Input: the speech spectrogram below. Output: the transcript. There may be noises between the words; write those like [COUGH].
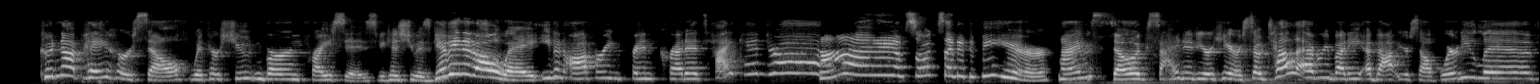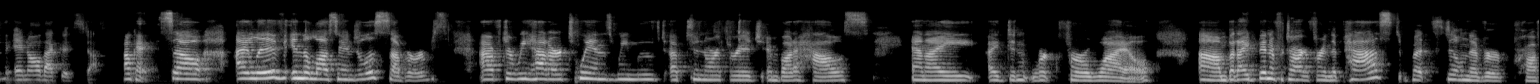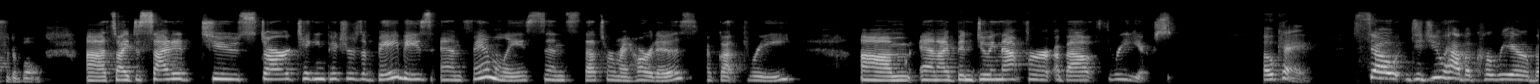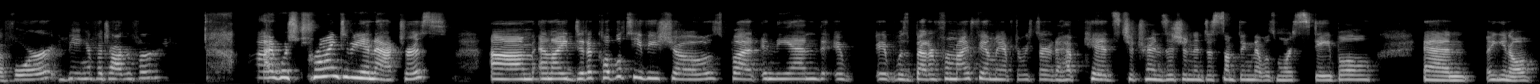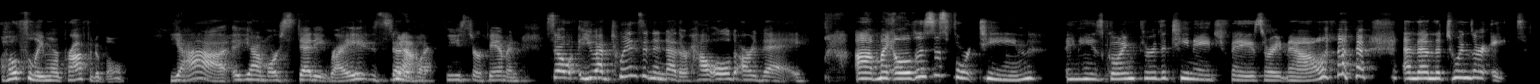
could not pay herself with her shoot and burn prices because she was giving it all away, even offering print credits. Hi, Kendra. Hi, I'm so excited to be here. I'm so excited you're here. So, tell everybody about yourself. Where do you live and all that good stuff? Okay, so I live in the Los Angeles suburbs. After we had our twins, we moved up to Northridge and bought a house. And I I didn't work for a while, um, but I'd been a photographer in the past, but still never profitable. Uh, so I decided to start taking pictures of babies and families since that's where my heart is. I've got three, um, and I've been doing that for about three years. Okay, so, did you have a career before being a photographer? I was trying to be an actress, um, and I did a couple TV shows, but in the end, it it was better for my family after we started to have kids to transition into something that was more stable and you know hopefully more profitable yeah yeah more steady right instead yeah. of like feast or famine so you have twins and another how old are they uh, my oldest is 14 and he's going through the teenage phase right now. [LAUGHS] and then the twins are eight.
